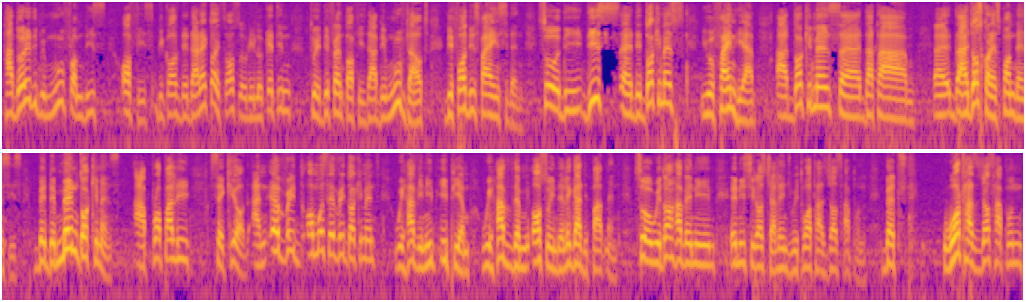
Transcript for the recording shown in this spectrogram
had already been moved from this office because the director is also relocating to a different office that have been moved out before this fire incident. So the this uh, the documents you find here are documents uh, that are uh, are just correspondences, but the main documents are properly secured. And every, almost every document we have in EPM, we have them also in the legal department. So we don't have any, any serious challenge with what has just happened. But what has just happened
